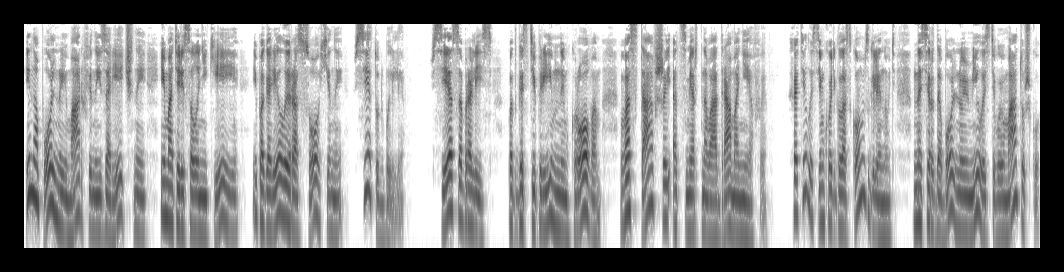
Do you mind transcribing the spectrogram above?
и напольные, и марфины, и заречные, и матери Солоникеи, и погорелые Рассохины, все тут были. Все собрались под гостеприимным кровом, восставшей от смертного одра Манефы. Хотелось им хоть глазком взглянуть на сердобольную милостивую матушку,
